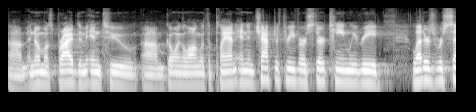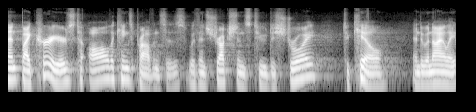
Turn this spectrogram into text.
um, and almost bribed him into um, going along with the plan. And in chapter 3, verse 13, we read Letters were sent by couriers to all the king's provinces with instructions to destroy, to kill, and to annihilate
